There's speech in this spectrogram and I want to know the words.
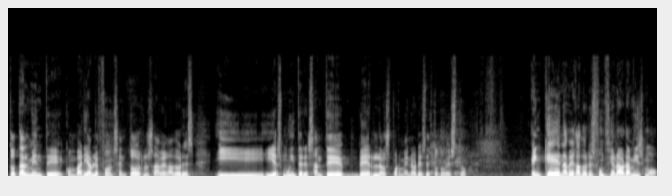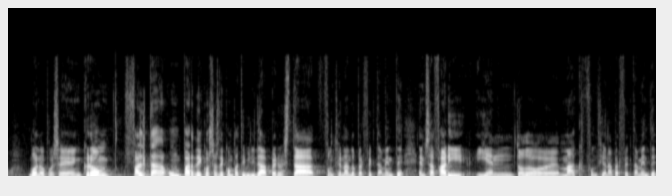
totalmente con variable fonts en todos los navegadores y, y es muy interesante ver los pormenores de todo esto. ¿En qué navegadores funciona ahora mismo? Bueno, pues en Chrome falta un par de cosas de compatibilidad, pero está funcionando perfectamente. En Safari y en todo eh, Mac funciona perfectamente.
